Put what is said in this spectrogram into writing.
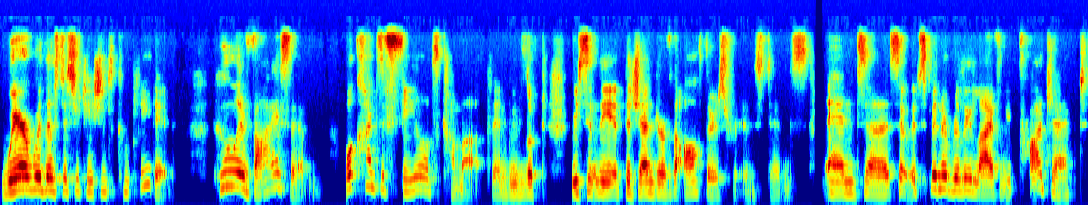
Where were those dissertations completed? Who advised them? What kinds of fields come up. And we've looked recently at the gender of the authors, for instance. And uh, so it's been a really lively project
